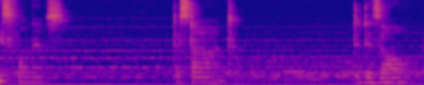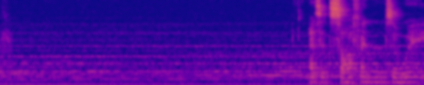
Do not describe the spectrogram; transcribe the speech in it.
Peacefulness to start to dissolve as it softens away.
